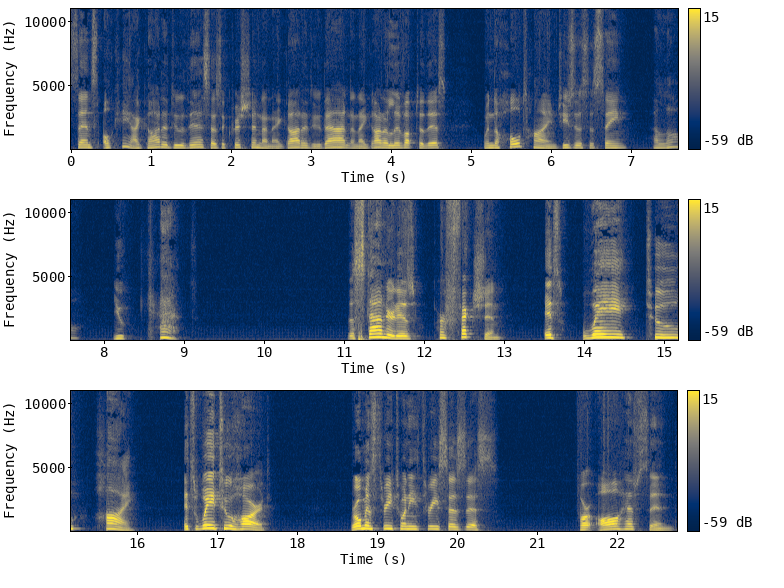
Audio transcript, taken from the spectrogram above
sense, okay, I got to do this as a Christian, and I got to do that, and I got to live up to this. When the whole time Jesus is saying, hello, you can't. The standard is perfection. It's way too high. It's way too hard. Romans 3:23 says this, "For all have sinned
